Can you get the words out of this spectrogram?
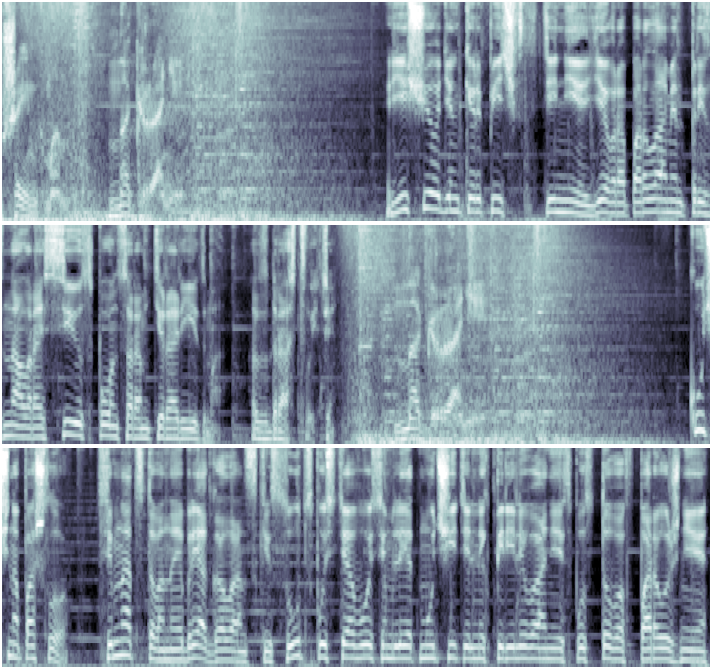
Шейнгман. На грани. Еще один кирпич в стене. Европарламент признал Россию спонсором терроризма. Здравствуйте. На грани. Кучно пошло. 17 ноября голландский суд спустя 8 лет мучительных переливаний из пустого в порожнее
